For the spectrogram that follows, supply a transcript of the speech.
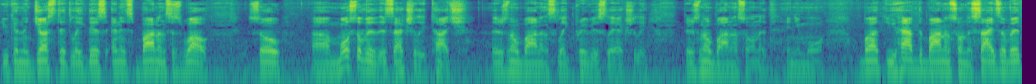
you can adjust it like this and it's buttons as well. So uh, most of it is actually touch. There's no buttons like previously actually. There's no buttons on it anymore. But you have the buttons on the sides of it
